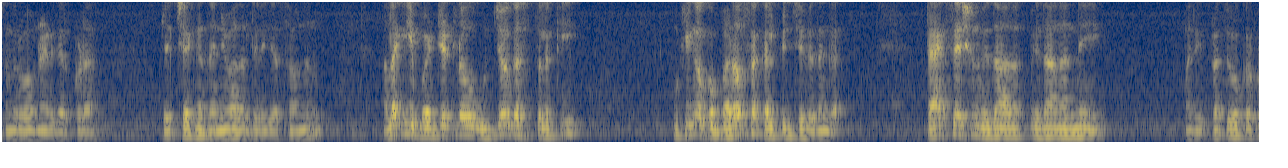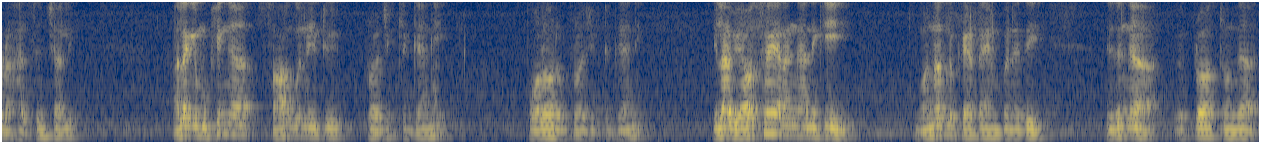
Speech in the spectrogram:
చంద్రబాబు నాయుడు గారికి కూడా ప్రత్యేకంగా ధన్యవాదాలు తెలియజేస్తా ఉన్నాను. అలాగే ఈ బడ్జెట్లో ఉద్యోగస్తులకి ముఖ్యంగా ఒక భరోసా కల్పించే విధంగా ట్యాక్సేషన్ విధా విధానాన్ని మరి ప్రతి ఒక్కరు కూడా హర్షించాలి. అలాగే ముఖ్యంగా సాగునీటి ప్రాజెక్టులకు కానీ పోలవరం ప్రాజెక్టుకి కానీ ఇలా వ్యవసాయ రంగానికి వనరులు కేటాయింపు అనేది నిజంగా విప్లవాత్మకంగా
